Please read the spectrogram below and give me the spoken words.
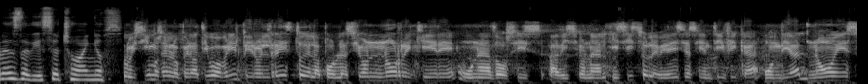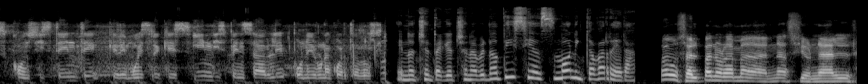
mayores de 18 años. Lo hicimos en el operativo Abril, pero el resto de la población no requiere una dosis adicional. Insisto, la evidencia científica mundial no es consistente que demuestre que es indispensable poner una cuarta dosis. En 889 Noticias, Mónica Barrera. Vamos al panorama nacional.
